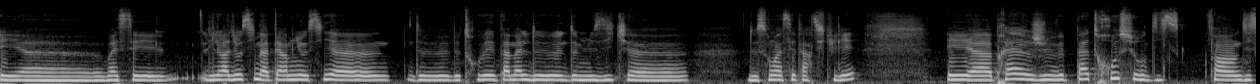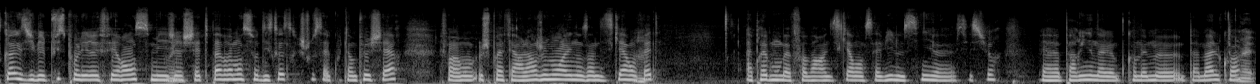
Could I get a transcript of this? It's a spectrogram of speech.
Et euh, ouais, c'est Lille Radio aussi m'a permis aussi euh, de, de trouver pas mal de, de musique, euh, de sons assez particuliers. Et après, je vais pas trop sur Dis- enfin, Discogs, j'y vais plus pour les références, mais Oui. j'achète pas vraiment sur Discogs parce que je trouve que ça coûte un peu cher. Enfin, je préfère largement aller dans un disquaire en Mm. fait. Après, bon, bah, faut avoir un disquaire dans sa ville aussi, euh, c'est sûr. Mais à Paris, il y en a quand même euh, pas mal, quoi. Ouais.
